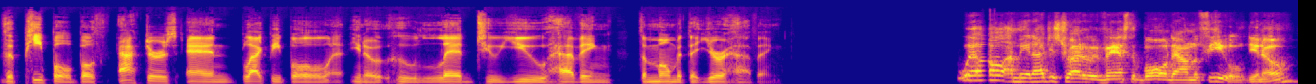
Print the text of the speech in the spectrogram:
the people both actors and black people uh, you know who led to you having the moment that you're having Well, I mean, I just try to advance the ball down the field, you know?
